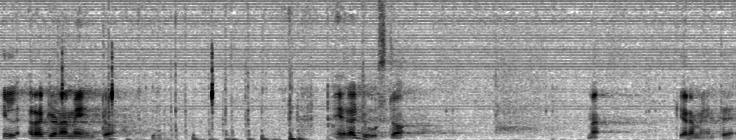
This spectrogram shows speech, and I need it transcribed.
il ragionamento era giusto, ma chiaramente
